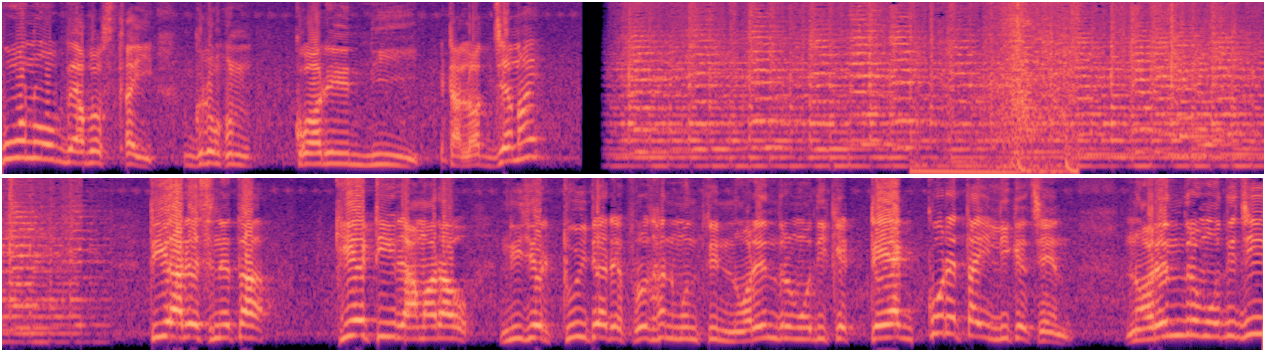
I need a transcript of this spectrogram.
কোনো ব্যবস্থাই গ্রহণ করেনি। এটা লজ্জা নয়? টিআরএস নেতা কে টি রামারাও নিজের টুইটারে প্রধানমন্ত্রী নরেন্দ্র মোদীকে ট্যাগ করে তাই লিখেছেন, নরেন্দ্র মোদীজি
